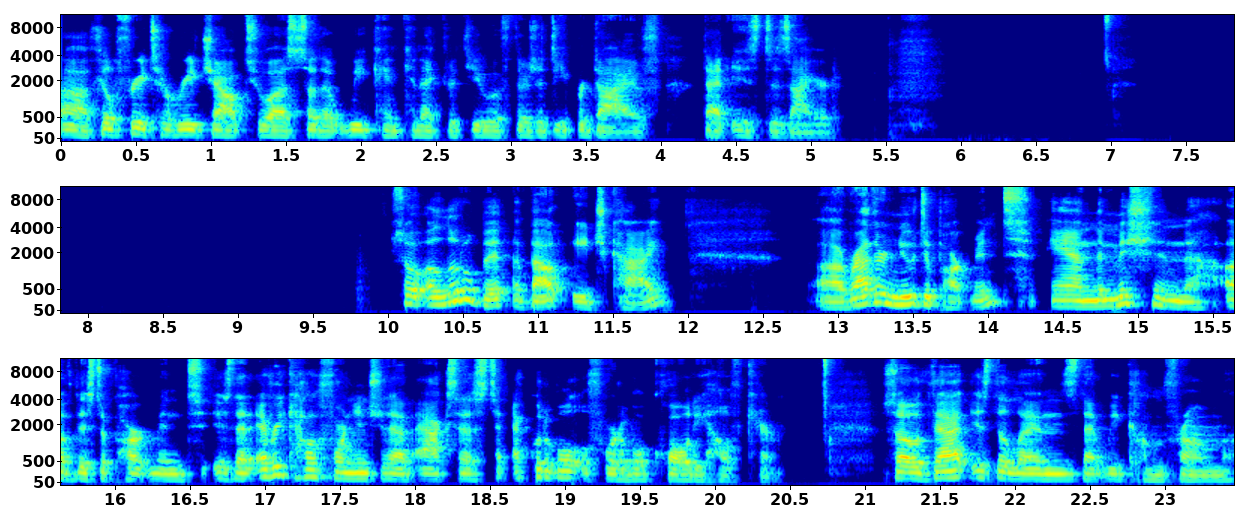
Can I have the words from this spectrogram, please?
uh, feel free to reach out to us so that we can connect with you if there's a deeper dive that is desired. So a little bit about HCI a rather new department, and the mission of this department is that every Californian should have access to equitable, affordable, quality healthcare. So that is the lens that we come from,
